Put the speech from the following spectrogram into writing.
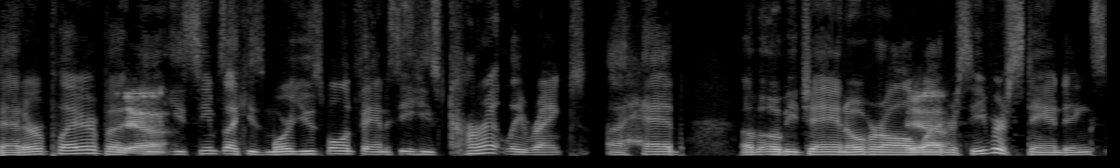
better player, but yeah. he, he, seems like he's more usable in fantasy. He's currently ranked ahead of OBJ in overall yeah. wide receiver standings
